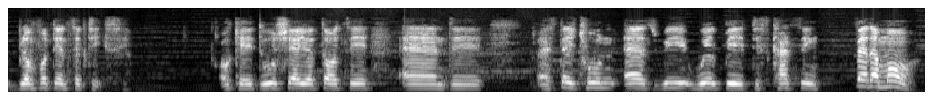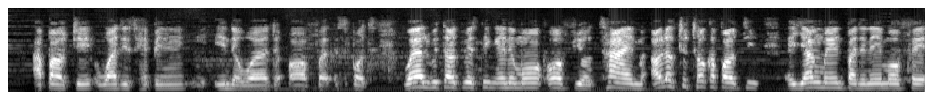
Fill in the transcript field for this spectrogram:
Bloemfontein Celtics? Okay do share your thoughts here and uh, stay tuned as we will be discussing furthermore about what is happening in the world of uh, sports. Well, without wasting any more of your time, I would like to talk about a young man by the name of uh,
